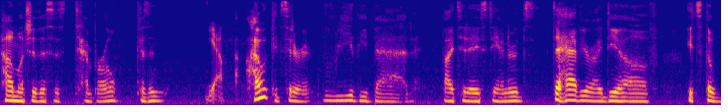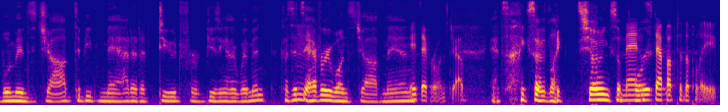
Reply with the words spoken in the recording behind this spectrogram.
how much of this is temporal? Because in Yeah. I would consider it really bad by today's standards to have your idea of it's the woman's job to be mad at a dude for abusing other women because it's mm. everyone's job, man. It's everyone's job. it's like so like showing support. Men step up to the plate.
